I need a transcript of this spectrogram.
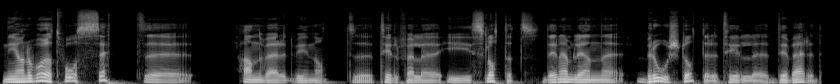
ni har nog båda två sett eh, Anvärd vid något eh, tillfälle i slottet. Det är nämligen eh, brorsdotter till eh, Deverd,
